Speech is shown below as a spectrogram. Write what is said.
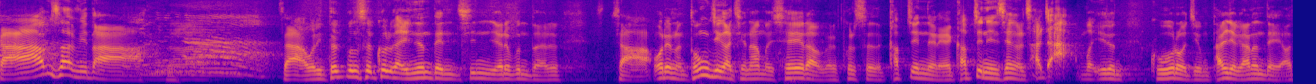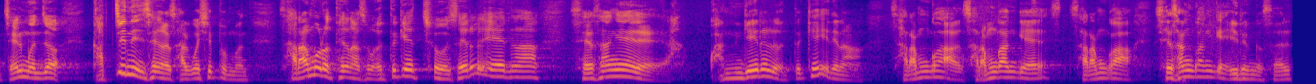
감사합니다. 자, 우리 덕분 스쿨과 인연된 신 여러분들. 자, 올해는 동지가 지나면 새해라고 그래. 벌써 갑진년에 갑진 인생을 살자! 뭐 이런 구호로 지금 달려가는데요. 제일 먼저 갑진 인생을 살고 싶으면 사람으로 태어나서 어떻게 처세를 해야 되나, 세상에 관계를 어떻게 해야 되나, 사람과 사람 관계, 사람과 세상 관계 이런 것을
